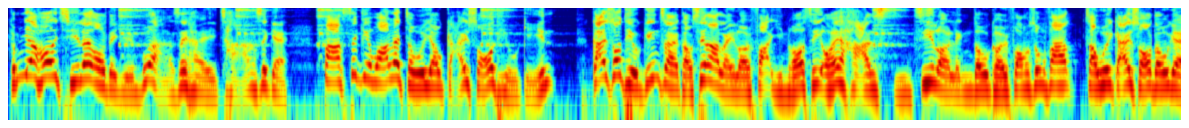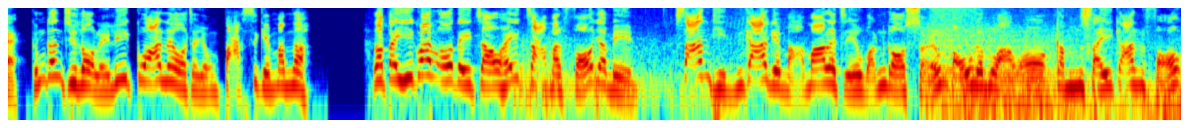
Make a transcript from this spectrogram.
咁一開始咧，我哋原本顏色係橙色嘅，白色嘅話咧就會有解鎖條件。解鎖條件就係頭先阿丽奈發現我時，我喺限時之內令到佢放鬆翻，就會解鎖到嘅。咁跟住落嚟呢關咧，我就用白色嘅蚊啦。嗱，第二關我哋就喺雜物房入面，山田家嘅媽媽咧就要揾個相簿咁話喎，咁細間房，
